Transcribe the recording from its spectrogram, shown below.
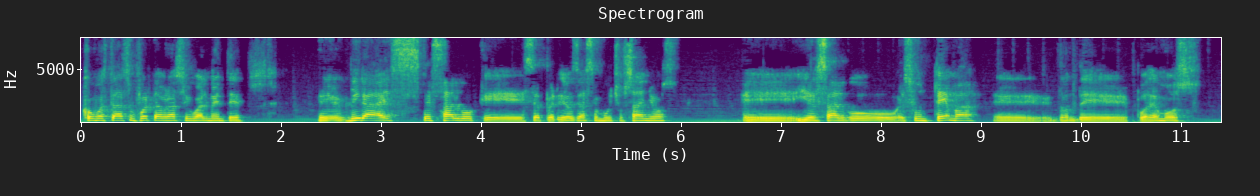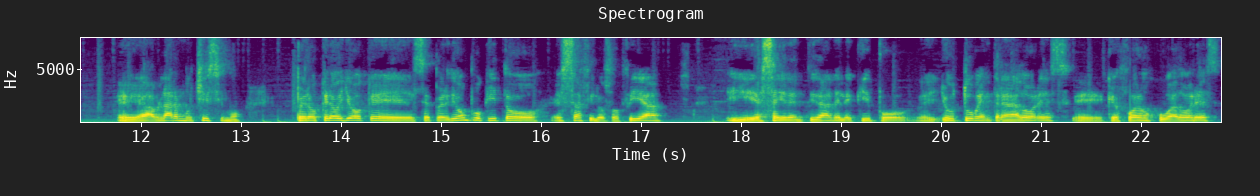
¿Cómo estás? Un fuerte abrazo igualmente. Eh, mira, es, es algo que se perdió desde hace muchos años eh, y es algo, es un tema eh, donde podemos eh, hablar muchísimo, pero creo yo que se perdió un poquito esa filosofía y esa identidad del equipo. Yo tuve entrenadores que fueron jugadores,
